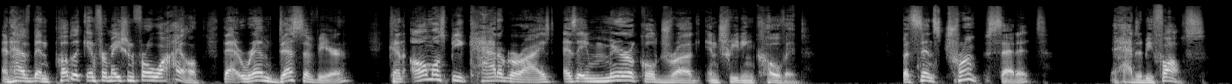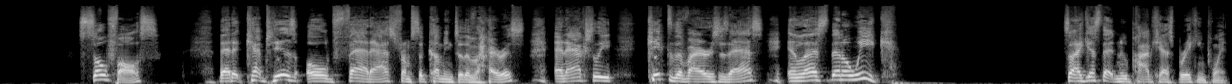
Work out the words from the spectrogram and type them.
and have been public information for a while that remdesivir can almost be categorized as a miracle drug in treating COVID. But since Trump said it, it had to be false. So false that it kept his old fat ass from succumbing to the virus and actually kicked the virus's ass in less than a week. So I guess that new podcast breaking point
